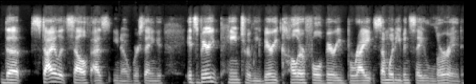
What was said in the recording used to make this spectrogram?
the style itself as you know we're saying it's very painterly very colorful very bright. Some would even say lurid.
